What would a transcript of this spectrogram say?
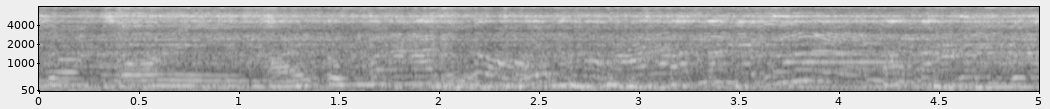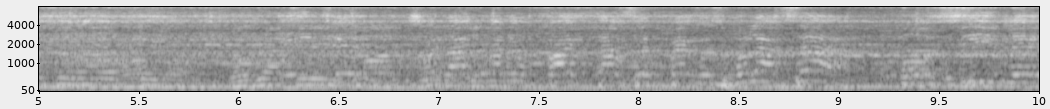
Ay, tumba na natin to. Tatanggalin ko na sa round ko yan. Congratulations. Manalo ka ng 5,000 pesos mula sa Posible!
